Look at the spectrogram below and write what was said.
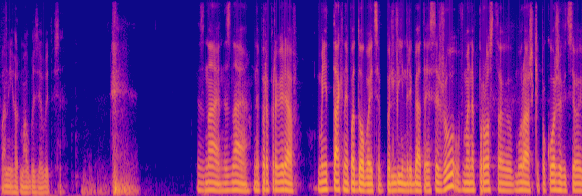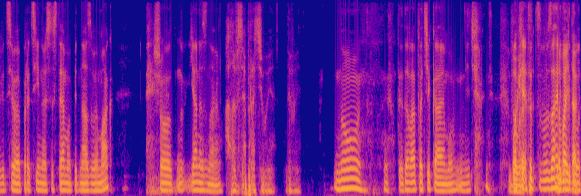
Пан Ігор мав би з'явитися. Не знаю, не знаю, не перепровіряв. Мені так не подобається. Блін, ребята, я сижу, в мене просто мурашки по кожі від цього, від цієї операційної системи під назвою Mac. Що ну, я не знаю. Але все працює. Диви. Ну, ти давай почекаємо. Поки я тут взагалі Давай так.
